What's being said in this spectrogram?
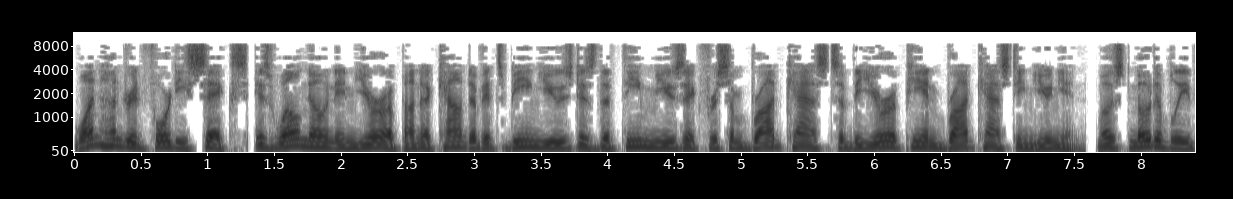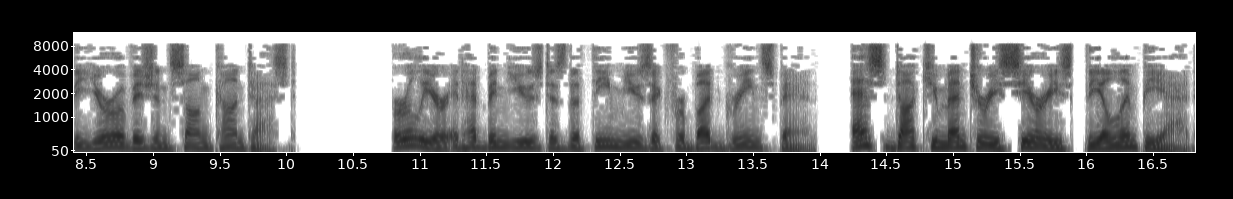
146 is well known in Europe on account of its being used as the theme music for some broadcasts of the European Broadcasting Union, most notably the Eurovision Song Contest. Earlier it had been used as the theme music for Bud Greenspan's documentary series, The Olympiad.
